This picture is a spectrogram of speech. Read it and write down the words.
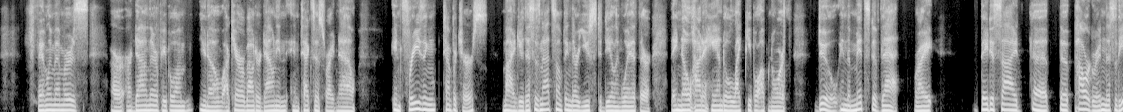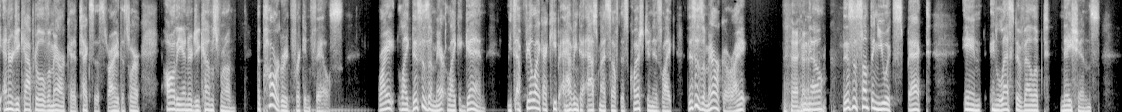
Family members are are down there. People I'm you know I care about are down in in Texas right now in freezing temperatures mind you, this is not something they're used to dealing with or they know how to handle like people up north do. In the midst of that, right? They decide uh, the power grid, and this is the energy capital of America, Texas, right? That's where all the energy comes from. The power grid freaking fails, right? Like this is America. Like again, I feel like I keep having to ask myself this question: Is like this is America, right? you know, this is something you expect in in less developed nations,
